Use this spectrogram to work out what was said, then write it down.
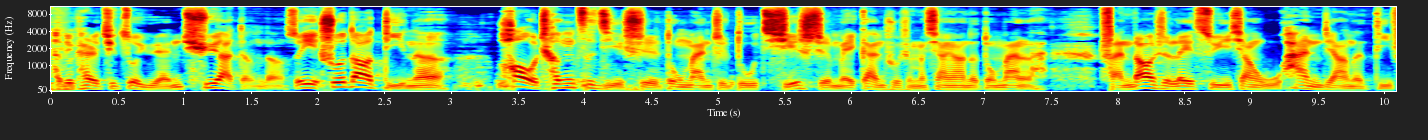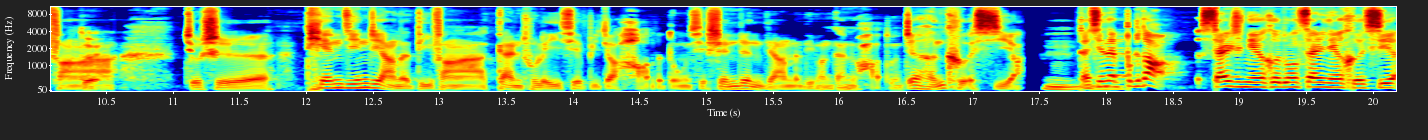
他就开始去做园区啊等等。所以说到底呢，号称自己是动漫之都，其实没干出什么像样的动漫来，反倒是类似于像武汉这样的地方啊。就是天津这样的地方啊，干出了一些比较好的东西；深圳这样的地方干出好东西，这很可惜啊。嗯，但现在不知道，三十年河东，三十年河西，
